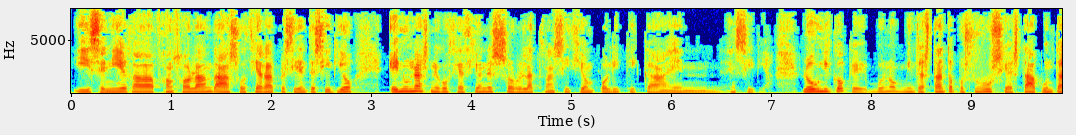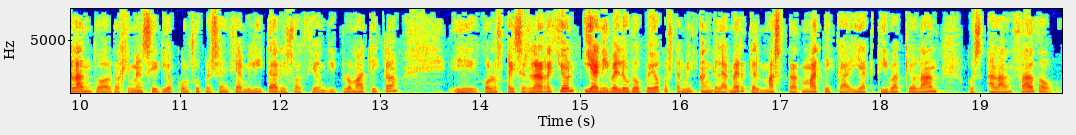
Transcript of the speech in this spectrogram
Y se niega François Hollande a asociar al presidente sirio en unas negociaciones sobre la transición política en, Siria. Lo único que, bueno, mientras tanto, pues Rusia está apuntalando al régimen sirio con su presencia militar y su acción diplomática y con los países de la región y a nivel europeo, pues también Angela Merkel, más pragmática y activa que Hollande, pues ha lanzado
